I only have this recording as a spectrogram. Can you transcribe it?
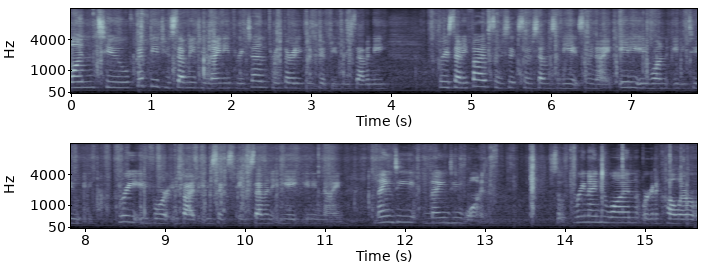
1, 2, 50, 270, 290, 310, 330, 350, 370, 375, 76, 77, 78, 79, 80, 81, 82, 83, 84, 85, 86, 87, 88, 89, 90, 91. So 391, we're going to color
